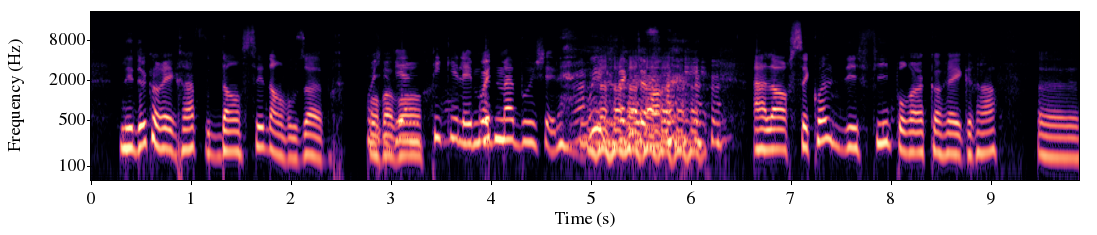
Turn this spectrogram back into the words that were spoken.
les deux chorégraphes, vous dansez dans vos œuvres. qu'on Oui, va je viens voir. piquer les mots de ma bouche. Oui, exactement. Alors, c'est quoi le défi pour un chorégraphe, euh,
